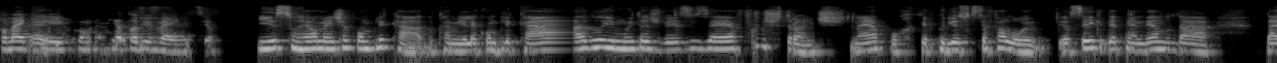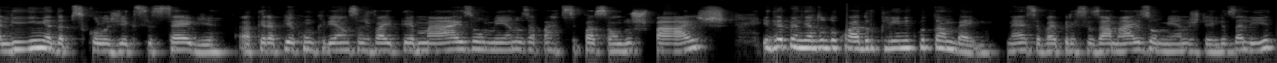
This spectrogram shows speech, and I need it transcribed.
Como é que, é. Como é, que é a tua vivência? Isso realmente é complicado, Camila, é complicado e muitas vezes é frustrante, né? Porque por isso que você falou, eu sei que dependendo da, da linha da psicologia que se segue, a terapia com crianças vai ter mais ou menos a participação dos pais e dependendo do quadro clínico também, né? Você vai precisar mais ou menos deles ali,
